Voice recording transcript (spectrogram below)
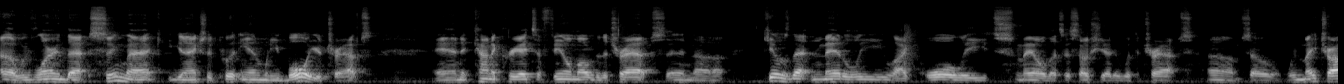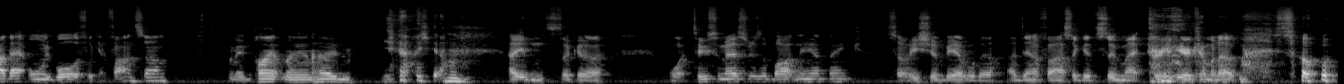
uh, we've learned that sumac you can actually put in when you boil your traps, and it kind of creates a film over the traps and uh, kills that metally, like oily smell that's associated with the traps. Um, so we may try that when we boil if we can find some. We need Plant Man Hayden. Yeah, yeah. Hayden took a what two semesters of botany, I think. So he should be able to identify us a good sumac tree here coming up. So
